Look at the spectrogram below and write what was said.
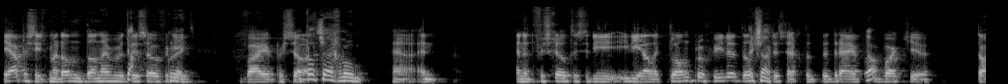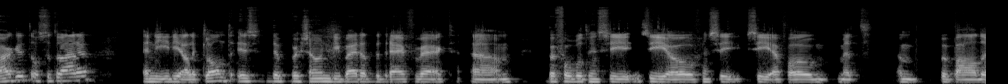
Ja, precies. Maar dan, dan hebben we het ja, dus over correct. die buyer persoon. Dat zijn gewoon... Ja, en, en het verschil tussen die ideale klantprofielen, dat exact. is dus echt het bedrijf ja. wat je target, als het ware. En die ideale klant is de persoon die bij dat bedrijf werkt. Um, bijvoorbeeld een CEO of een CFO met een bepaalde.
